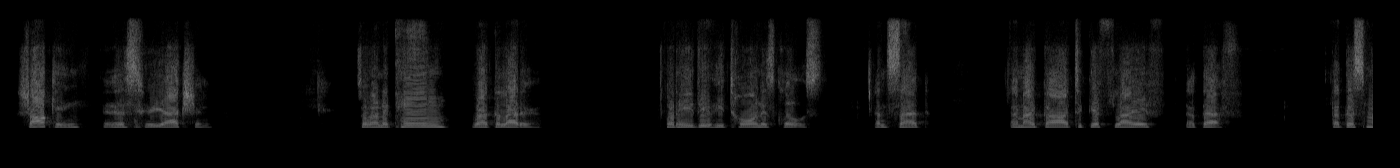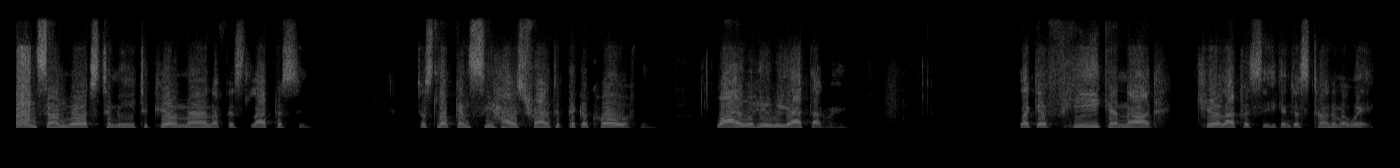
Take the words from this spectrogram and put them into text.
shocking, his reaction. So when the king read the letter, what did he do? He torn his clothes and said, Am I God to give life or death? That this man send words to me to cure a man of his leprosy. Just look and see how he's trying to pick a quarrel with me. Why would he react that way? Like if he cannot cure leprosy, he can just turn him away.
